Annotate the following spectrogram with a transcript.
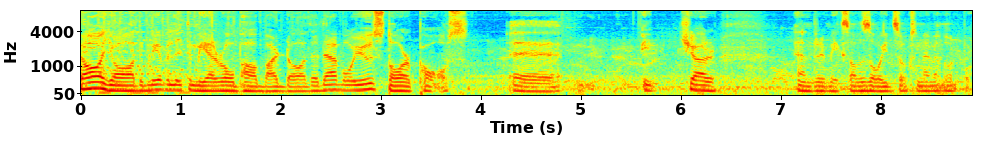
Ja, ja, det blev väl lite mer Rob Hubbard då. Det där var ju Star Pass. Eh, vi kör en remix av Zoids också när vi ändå håller på.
